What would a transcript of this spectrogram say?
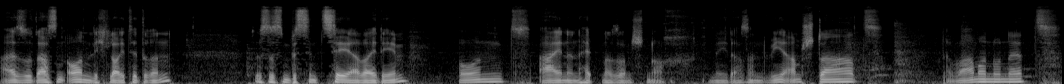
Also da sind ordentlich Leute drin. Das ist ein bisschen zäher bei dem. Und einen hätten wir sonst noch. Ne, da sind wir am Start. Da waren wir noch nicht.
